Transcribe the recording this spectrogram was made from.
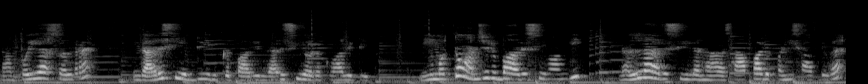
நான் பொய்யா சொல்றேன் இந்த அரிசி எப்படி இருக்கு பாரு இந்த அரிசியோட குவாலிட்டி நீ மட்டும் அஞ்சு ரூபாய் அரிசி வாங்கி நல்ல அரிசியில நான் சாப்பாடு பண்ணி சாப்பிடுவேன்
